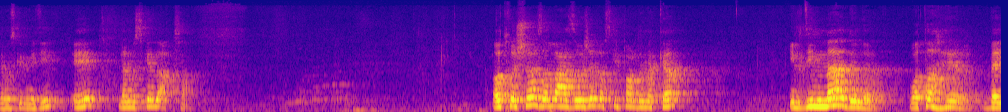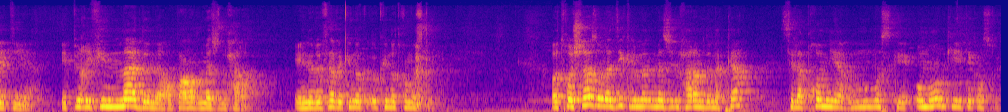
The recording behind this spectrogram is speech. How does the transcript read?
la mosquée de Médine, et la mosquée al-Aqsa. Autre chose, Allah Azzawajal, lorsqu'il parle de Mecca, il dit ma demeure, wa tahir baytiya, et purifie ma demeure en parlant de Masjid al-Haram. Il ne le fait avec aucune autre mosquée. Autre chose, on a dit que le Masjid al-Haram de Mecca, c'est la première mosquée au monde qui a été construite.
